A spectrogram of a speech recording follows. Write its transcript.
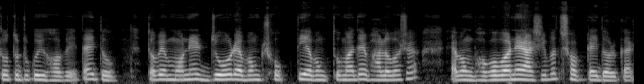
ততটুকুই হবে, তাই তো? তবে মনের জোর এবং শক্তি এবং তোমাদের ভালোবাসা এবং ভগবানের আশীর্বাদ সবটাই দরকার।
